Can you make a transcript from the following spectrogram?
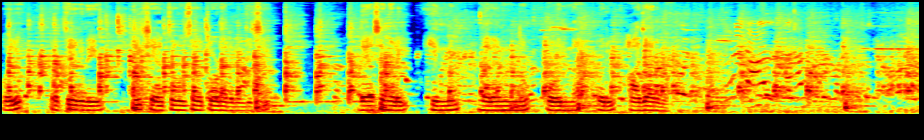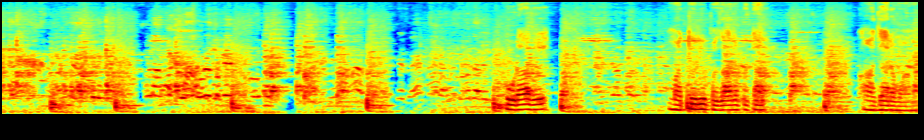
ഒരു പ്രത്യേകതയും ഈ ക്ഷേത്രോത്സവത്തോടനുബന്ധിച്ച് ദേശങ്ങളിൽ ഇന്നും നിലനിന്നു പോരുന്ന ഒരു ആചാരമാണ്. കൂടാതെ മറ്റൊരു പ്രധാനപ്പെട്ട ആചാരമാണ്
